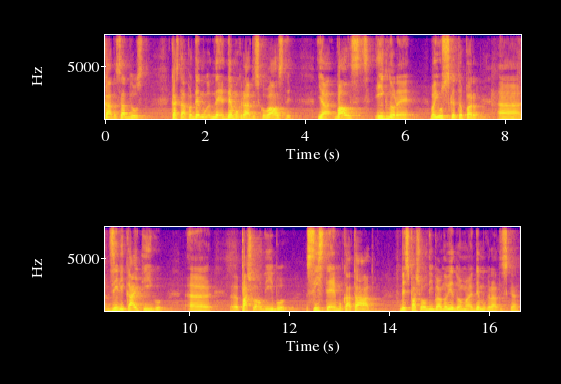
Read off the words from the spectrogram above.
kādas atbilst, kas tā par demo, ne, demokrātisku valsti, ja valsts ignorē vai uzskata par uh, dziļi kaitīgu uh, pašvaldību sistēmu kā tādu, Bez pašvaldībām nav iedomājama demokrātiska uh,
